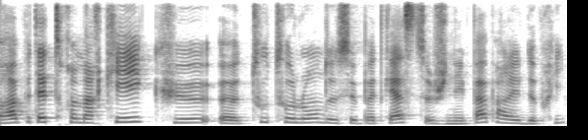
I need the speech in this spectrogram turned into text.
auras peut-être remarqué que euh, tout au long de ce podcast, je n'ai pas parlé de prix.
